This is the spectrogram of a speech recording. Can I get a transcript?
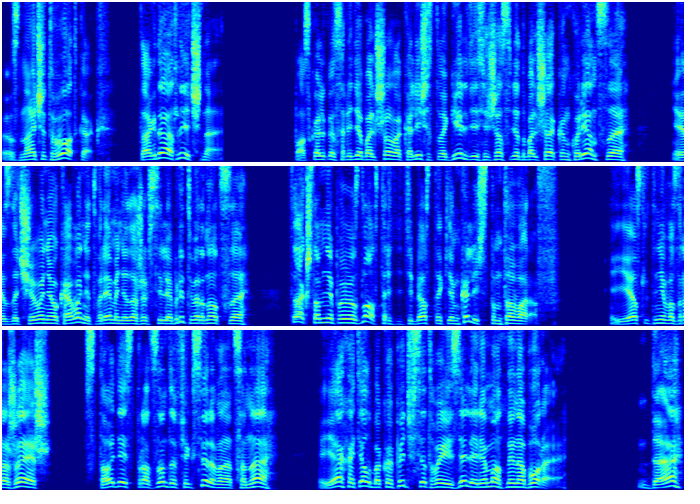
«Значит, вот как. Тогда отлично. Поскольку среди большого количества гильдий сейчас идет большая конкуренция, из-за чего ни у кого нет времени даже в Селебрит вернуться, так что мне повезло встретить тебя с таким количеством товаров. Если ты не возражаешь, 110% фиксирована цена, я хотел бы купить все твои зелья ремонтные наборы». «Да?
